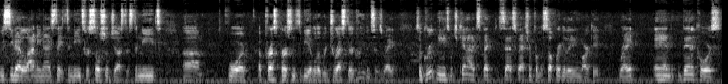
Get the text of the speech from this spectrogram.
We see that a lot in the United States the needs for social justice, the needs um, for oppressed persons to be able to redress their grievances, right? So, group needs, which cannot expect satisfaction from a self regulating market, right? And then, of course,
